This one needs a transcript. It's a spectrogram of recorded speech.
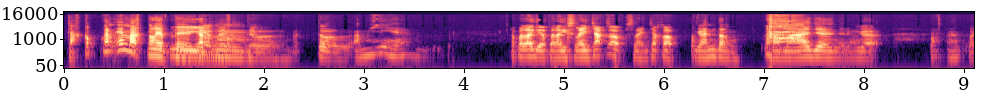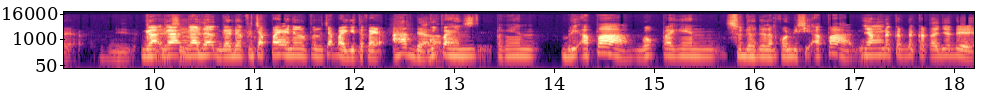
cakep kan enak ngeliatnya Iya, kan Hmm, betul. betul. Amini ya. Apalagi apalagi selain cakep selain cakep. Ganteng. Sama aja anjir. enggak apa ya di, nggak nggak sih. nggak ada nggak ada pencapaian yang perlu capai gitu kayak ada gue pengen pasti. pengen beli apa gue pengen sudah dalam kondisi apa gitu. yang deket-deket aja deh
